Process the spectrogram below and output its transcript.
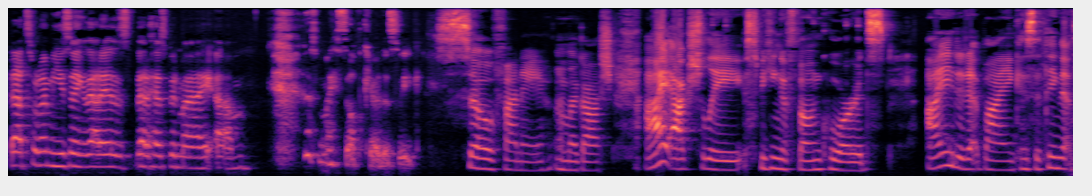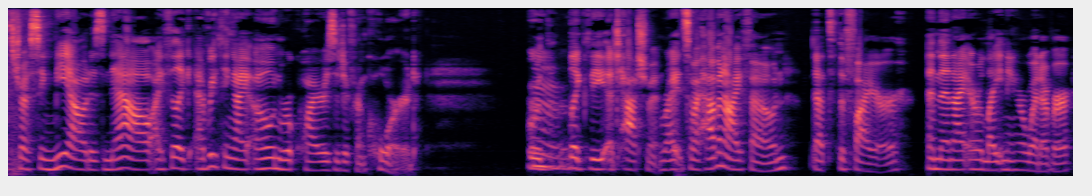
that's what I'm using. That is that has been my um my self-care this week. So funny. Oh my gosh. I actually speaking of phone cords, I ended up buying because the thing that's stressing me out is now I feel like everything I own requires a different cord or mm. th- like the attachment, right? So I have an iPhone, that's the fire, and then I or lightning or whatever.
